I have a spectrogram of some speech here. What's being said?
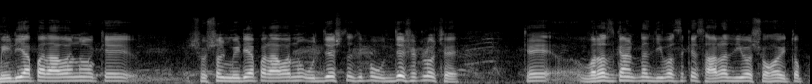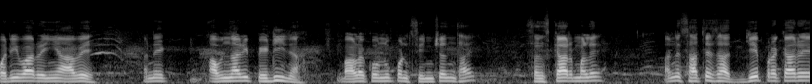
મીડિયા પર આવવાનો કે સોશિયલ મીડિયા પર આવવાનો ઉદ્દેશ નથી, પણ ઉદ્દેશ એટલો છે કે વરસગાંઠના દિવસે કે સારા દિવસો હોય તો પરિવાર અહીંયા આવે અને આવનારી પેઢીના બાળકોનું પણ સિંચન થાય, સંસ્કાર મળે અને સાથે સાથ જે પ્રકારે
